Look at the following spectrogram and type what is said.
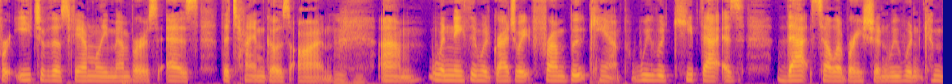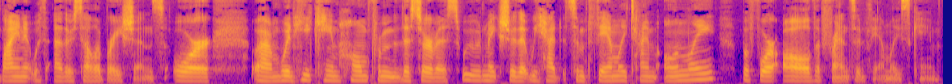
for each of those family members as the time goes on. Um, when Nathan would graduate from boot camp, we would keep that as that celebration. We wouldn't combine it with other celebrations. Or um, when he came home from the service, we would make sure that we had some family time only before all the friends and families came.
